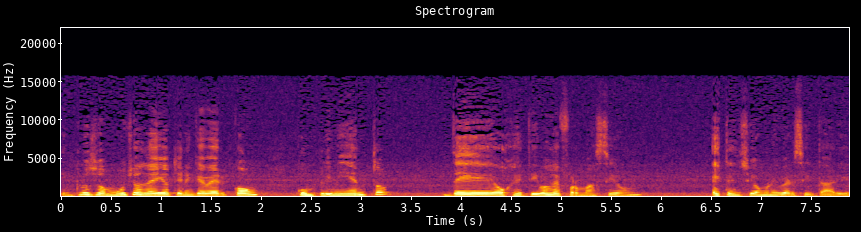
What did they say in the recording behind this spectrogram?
Incluso muchos de ellos tienen que ver con cumplimiento de objetivos de formación, extensión universitaria,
